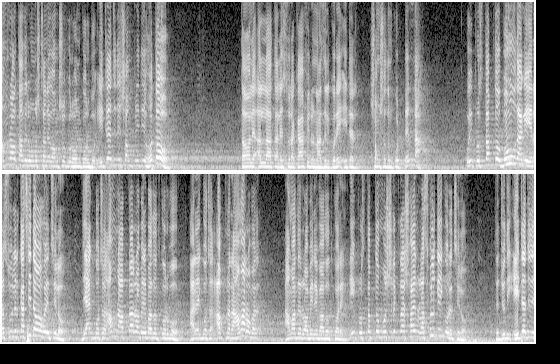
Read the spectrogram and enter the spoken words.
আমরাও তাদের অনুষ্ঠানে অংশগ্রহণ করব। এটা যদি সম্প্রীতি হতো, তাহলে আল্লাহ তালে সুরা কাফিরও নাজিল করে এটার সংশোধন করতেন না। ওই প্রস্তাব তো বহুত আগে রসুলের কাছেই দেওয়া হয়েছিল যে এক বছর আমরা আপনার রবের ইবাদত করব আর এক বছর আপনারা আমার আমাদের রবের ইবাদত করেন। এই প্রস্তাব তো মোশরেকরা স্বয়ং রাসুলকেই করেছিল। তো যদি এটা যদি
